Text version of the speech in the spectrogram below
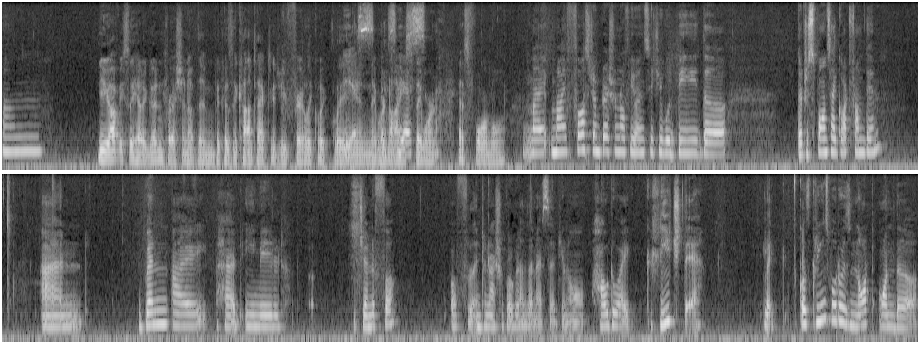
um You obviously had a good impression of them because they contacted you fairly quickly Yes, and they were yes, nice. yes. They weren't as formal. my my first impression of UNCG would be the the response I got from them, and when I had emailed uh, Jennifer of the international programs, and I said, you know, how do I reach there? Like, because Greensboro is not on the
